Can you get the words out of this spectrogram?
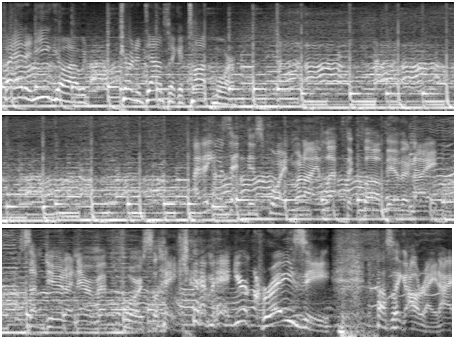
If I had an ego, I would turn it down so I could talk more. I think it was at this point when I left the club the other night. Some dude I never met before was like, yeah, "Man, you're crazy." I was like, "All right, I,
